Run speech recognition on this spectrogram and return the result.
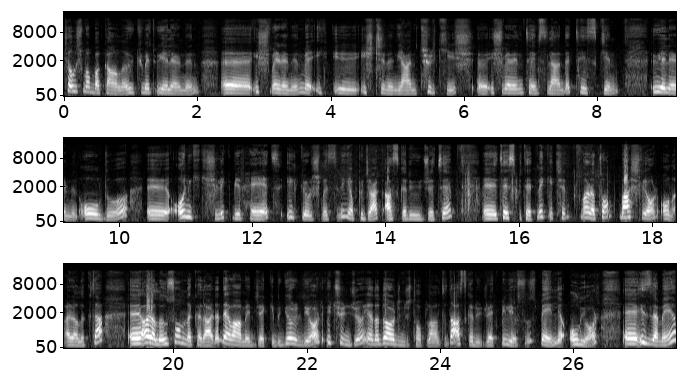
Çalışma Bakanlığı hükümet üyelerinin, e, işverenin ve e, işçinin yani Türk İş, e, işvereni temsilen de TESKİN üyelerinin olduğu e, 12 kişilik bir heyet ilk görüşmesini yapacak asgari ücreti e, tespit etmek için maraton başlıyor 10 Aralık'ta. E, Aralığın sonuna kadar da devam edecek gibi görülüyor. Üçüncü ya da dördüncü toplantıda asgari ücret biliyorsunuz belli oluyor. E, izlemeye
